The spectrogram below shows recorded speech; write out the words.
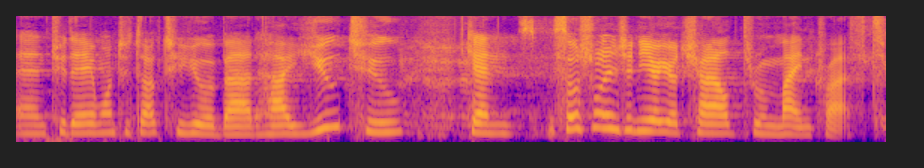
and today I want to talk to you about how you too can social engineer your child through Minecraft.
